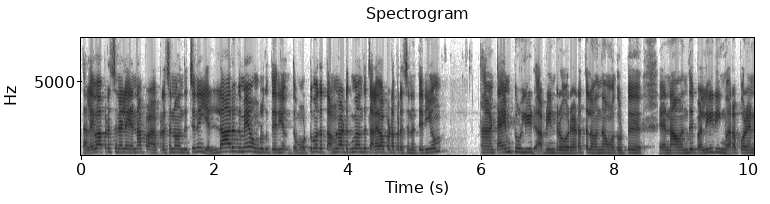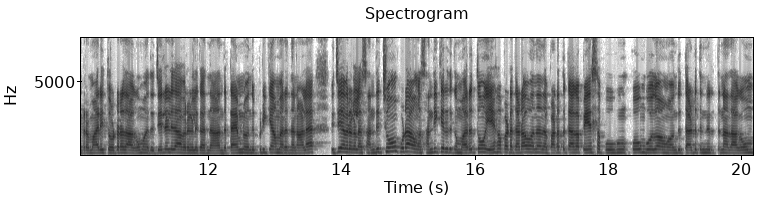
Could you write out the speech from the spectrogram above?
தலைவா பிரச்சனையில் என்ன ப- பிரச்சனை வந்துச்சுன்னு எல்லாருக்குமே உங்களுக்கு தெரியும். இந்த ஒட்டுமொத்த தமிழ்நாட்டுக்குமே வந்து தலைவா பட பிரச்சனை தெரியும். டைம் டு லீட் அப்படின்ற ஒரு இடத்துல வந்து அவங்க தொட்டு நான் வந்து இப்போ லீடிங் வரப்போகிறேன்ற மாதிரி தொடர்றதாகவும் அது ஜெயலலிதா அவர்களுக்கு அந்த அந்த டைமில் வந்து பிடிக்காம இருந்தனால விஜய் அவர்களை சந்திச்சும் கூட அவங்க சந்திக்கிறதுக்கு மறுத்தும் ஏகப்பட்ட தடவை வந்து அந்த படத்துக்காக பேச போகும் போகும்போதும் அவங்க வந்து தடுத்து நிறுத்தினதாகவும்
